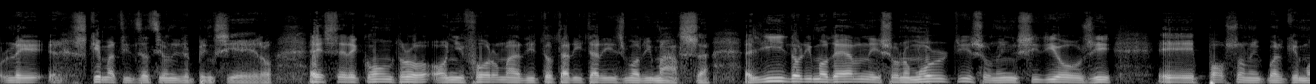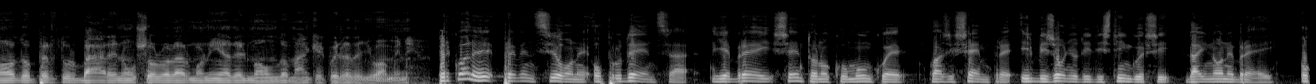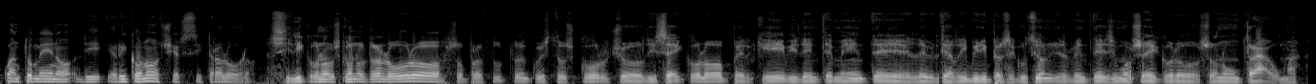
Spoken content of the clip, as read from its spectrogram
le schematizzazioni del pensiero, essere contro ogni forma di totalitarismo di massa. Gli idoli moderni sono molti, sono insidiosi e possono in qualche modo perturbare non solo l'armonia del mondo ma anche quella degli uomini. Per quale prevenzione o prudenza gli ebrei sentono comunque quasi sempre il bisogno di distinguersi dai non ebrei? O quantomeno di riconoscersi tra loro. Si riconoscono tra loro soprattutto in questo scorcio di secolo perché evidentemente le terribili persecuzioni del XX secolo sono un trauma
